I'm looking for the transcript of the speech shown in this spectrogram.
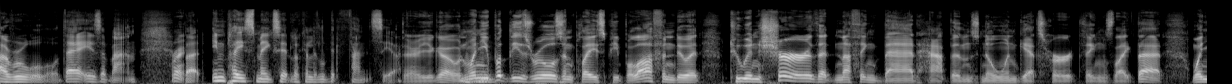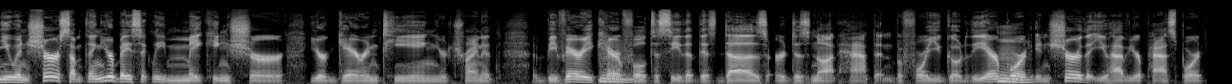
a rule or there is a ban. Right. But in place makes it look a little bit fancier. There you go. And when mm-hmm. you put these rules in place, people often do it to ensure that nothing bad happens, no one gets hurt, things like that. When you ensure something, you're basically making sure, you're guaranteeing, you're trying to be very mm. careful to see that this does or does not happen. Before you go to the airport, mm. ensure that you have your passport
